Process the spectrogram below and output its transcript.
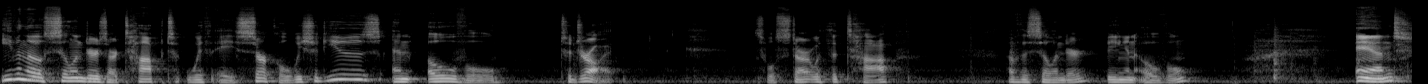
even though cylinders are topped with a circle, we should use an oval to draw it. So we'll start with the top of the cylinder being an oval. And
